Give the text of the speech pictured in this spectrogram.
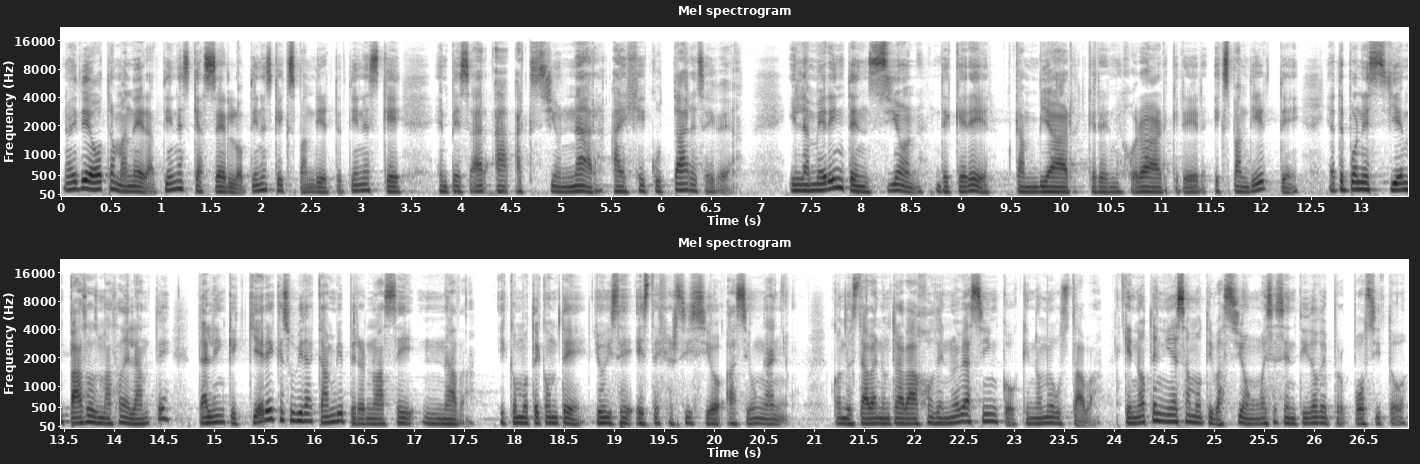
No hay de otra manera. Tienes que hacerlo, tienes que expandirte, tienes que empezar a accionar, a ejecutar esa idea. Y la mera intención de querer cambiar, querer mejorar, querer expandirte, ya te pones 100 pasos más adelante de alguien que quiere que su vida cambie pero no hace nada. Y como te conté, yo hice este ejercicio hace un año, cuando estaba en un trabajo de 9 a 5 que no me gustaba, que no tenía esa motivación o ese sentido de propósito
